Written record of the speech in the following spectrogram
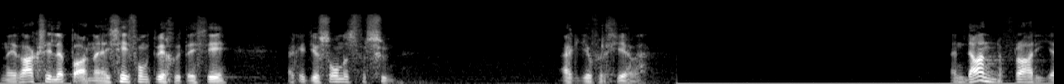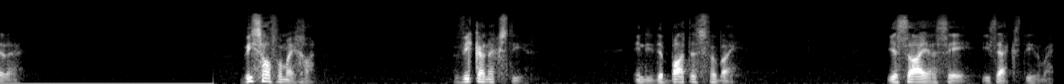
en hy raak sy lip aan, en hy sê vir hom twee goed, hy sê, ek het jou sondes versoen, ek het jou vergewe. En dan vraag die Heere, wie sal vir my gaan? Wie kan ek stuur? En die debat is voorbij. Jesaja sê, hier sê ek stuur my.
